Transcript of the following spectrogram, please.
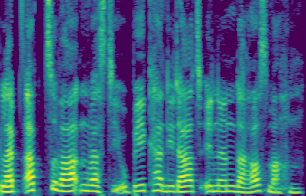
Bleibt abzuwarten, was die OB-KandidatInnen daraus machen.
